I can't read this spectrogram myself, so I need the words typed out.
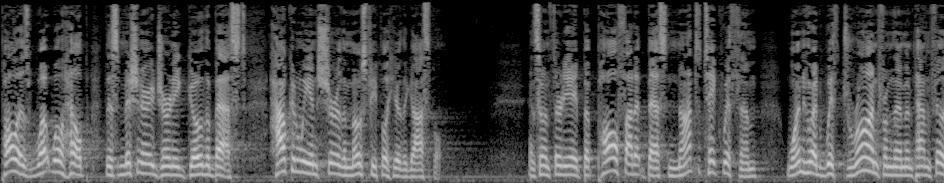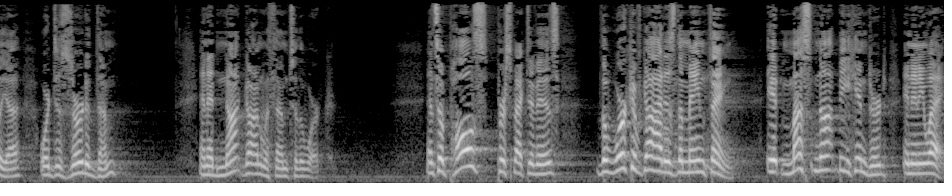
Paul is what will help this missionary journey go the best. How can we ensure the most people hear the gospel? And so in 38, but Paul thought it best not to take with them one who had withdrawn from them in Pamphylia or deserted them and had not gone with them to the work. And so Paul's perspective is the work of God is the main thing. It must not be hindered in any way.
